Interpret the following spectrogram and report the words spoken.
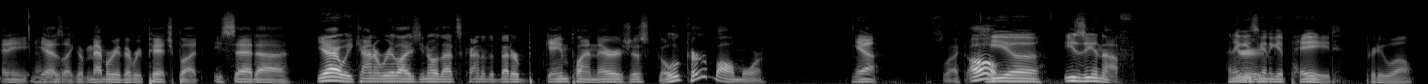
and he, he has like a memory of every pitch. But he said, uh, "Yeah, we kind of realized, you know, that's kind of the better game plan. There is just go curveball more." Yeah. It's like, oh, He uh easy enough. I think he's You're- going to get paid pretty well.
